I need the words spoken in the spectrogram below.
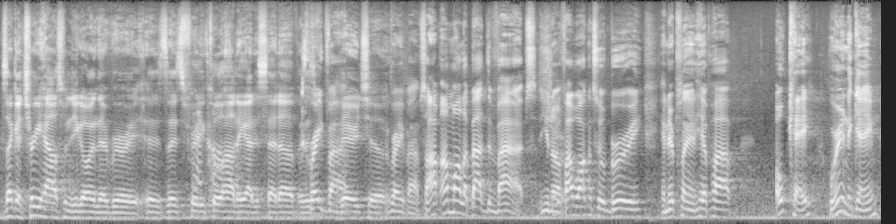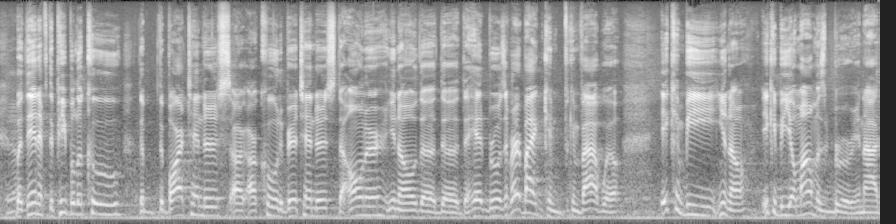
It's like a tree house when you go in their brewery. It's, it's pretty That's cool how they got it set up. and Great vibe. Very chill. Great vibe. So I'm, I'm all about the vibes. You know, if I walk into a brewery and they're playing hip hop. Okay, we're in the game, but then if the people are cool, the, the bartenders are, are cool, the beer tenders, the owner, you know, the, the the head brewers, if everybody can can vibe well, it can be, you know, it can be your mama's brewery, and I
